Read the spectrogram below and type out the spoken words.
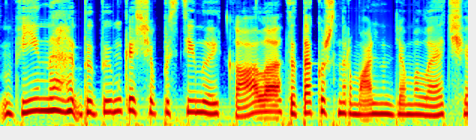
він дитинка, що постійно ікала. Це також нормально для малечі,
